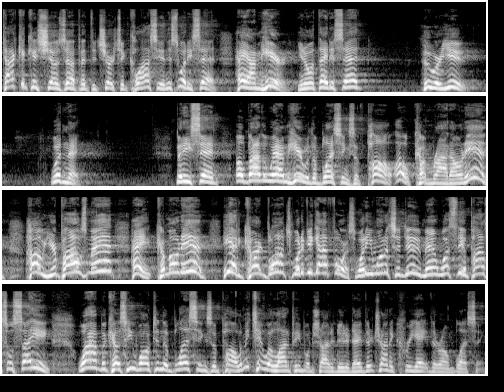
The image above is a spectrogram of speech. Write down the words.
Tychicus shows up at the church at Colossae, and this is what he said Hey, I'm here. You know what they'd have said? Who are you? Wouldn't they? But he said, Oh, by the way, I'm here with the blessings of Paul. Oh, come right on in. Oh, you're Paul's man? Hey, come on in. He had carte blanche. What have you got for us? What do you want us to do, man? What's the apostle saying? Why? Because he walked in the blessings of Paul. Let me tell you what a lot of people try to do today. They're trying to create their own blessing.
